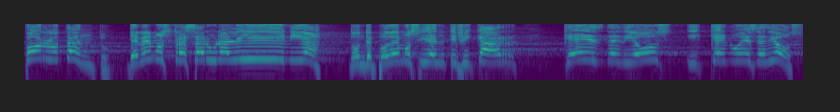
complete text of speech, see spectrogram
Por lo tanto, debemos trazar una línea donde podemos identificar qué es de Dios y qué no es de Dios.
